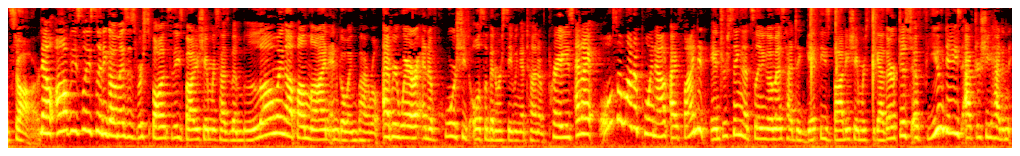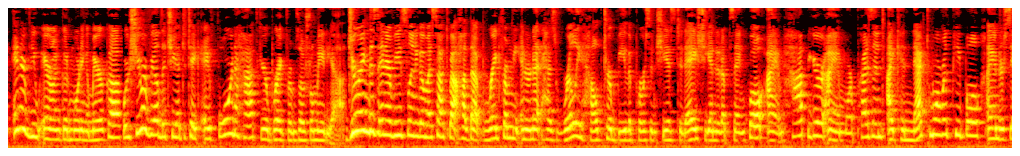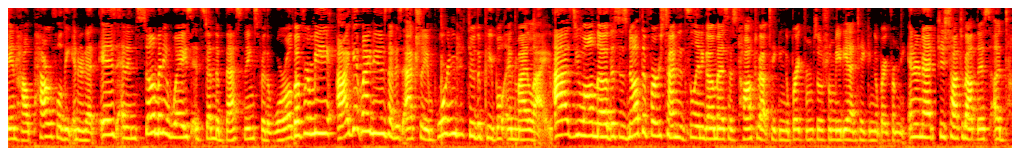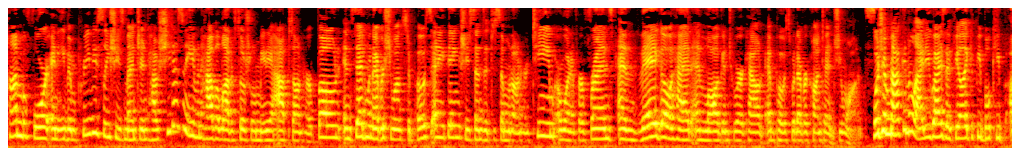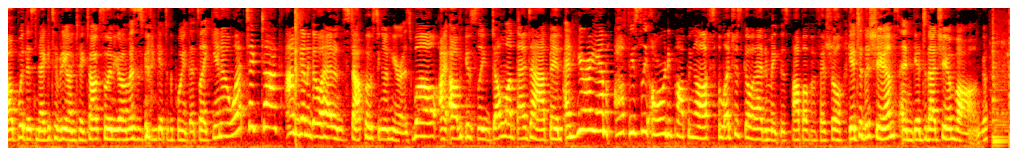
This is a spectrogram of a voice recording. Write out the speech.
star. Now, obviously, Selena Gomez's response to these body shamers has been blowing up online and going viral everywhere. And of course, she's also been receiving a ton of praise. And I also want to point out, I find it interesting that Selena Gomez had to get these body shamers together just a few days after she had an interview air on Good Morning America, where she revealed that she had to take a four and a half year break from social media. During this interview, Selena Gomez talked about how that break from the internet has really helped her be the person she is today. She ended up saying, quote, I am happier, I am more present, I connect more with people, I understand how powerful the internet is, and in so many ways, it's done the best things for the world. But for me, I get my news that is actually important through the people in my life. As you all know, this is not the first time that Selena Gomez has talked about taking a break from social media and taking a break from the internet. She's talked about this a ton before, and even previously, she's mentioned how she doesn't even have a lot of social media apps on her phone. Instead, whenever she wants to post anything, she sends it to someone on her team or one of her friends, and they go ahead and log into her account and post whatever content she wants. Which I'm not gonna lie to you guys, I feel like if people keep up with this negativity on TikTok, Selena Gomez is gonna get to the point that's like, you know what, TikTok, I'm gonna go ahead and stop posting on here as well. I obviously don't want that to happen. And here I am, obviously already popping off. So let's just go ahead and make this pop up official. Get to the shams and get to that shambong.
